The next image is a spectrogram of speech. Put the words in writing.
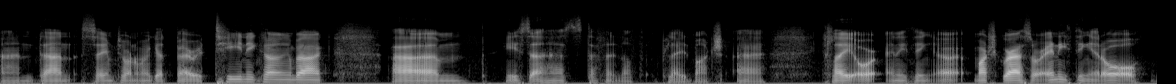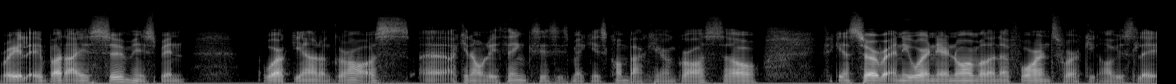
And then same tournament we got Berrettini coming back. Um, he's uh, has definitely not played much uh, clay or anything, uh, much grass or anything at all, really. But I assume he's been working out on grass. Uh, I can only think since he's making his comeback here on grass. So if you can serve anywhere near normal and have forehands working, obviously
